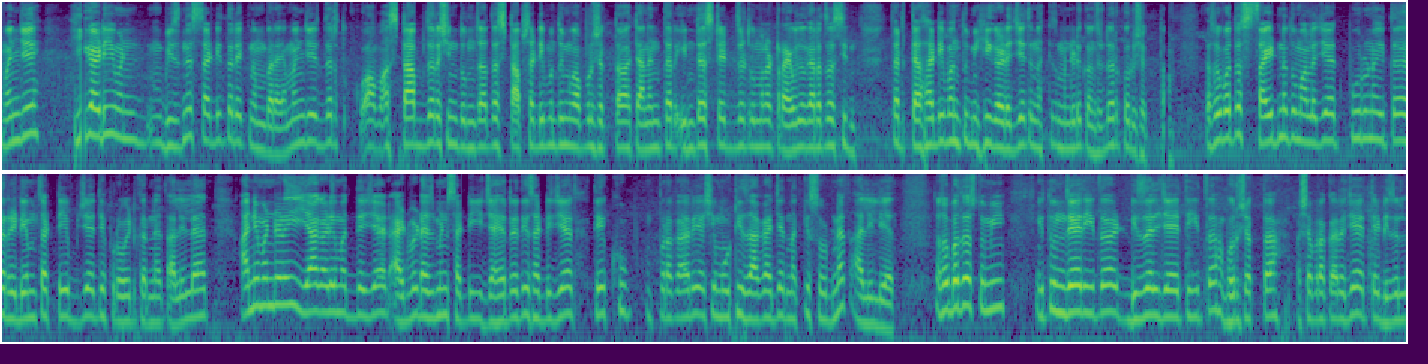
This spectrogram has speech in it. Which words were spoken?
म्हणजे ही गाडी म्हण बिझनेससाठी तर एक नंबर आहे. म्हणजे जर स्टाफ जर असेल तुमचा तर स्टाफसाठी पण तुम्ही वापरू शकता. त्यानंतर इंटरस्टेट जर तुम्हाला ट्रॅव्हल करायचं असेल तर त्यासाठी पण तुम्ही ही गाडी जी आहे ते नक्कीच मंडळी कन्सिडर करू शकता. त्यासोबतच साईडनं तुम्हाला जे आहेत पूर्ण इथं रेडियमचा टेप जे आहे ते प्रोव्हाइड करण्यात आलेले आहेत. आणि मंडळी या गाडीमध्ये जे आहेत ॲडव्हर्टाईजमेंटसाठी जाहिरातीसाठी जे आहेत ते खूप प्रकारे अशी मोठी जागा जी आहेत नक्की सोडण्यात आलेली आहेत. त्यासोबतच तुम्ही इथून जे आहे इथं डिझेल जे आहे ते इथं भरू शकता. अशा प्रकारे जे आहे ते डिझेल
